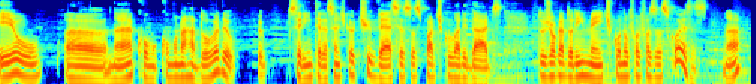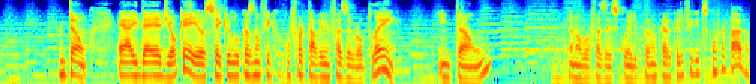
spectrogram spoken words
eu, uh, né, como, como narrador, eu, eu, seria interessante que eu tivesse essas particularidades do jogador em mente quando eu for fazer as coisas, né? Então, é a ideia de, ok, eu sei que o Lucas não fica confortável em fazer roleplay, então eu não vou fazer isso com ele porque eu não quero que ele fique desconfortável.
